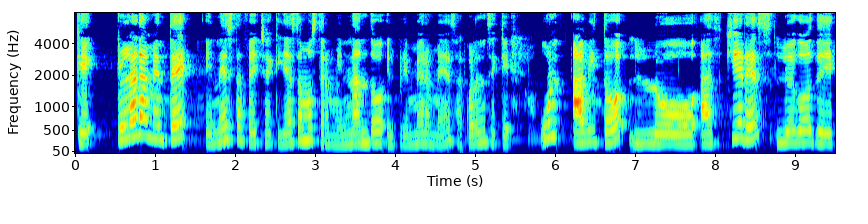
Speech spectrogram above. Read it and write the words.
que claramente en esta fecha que ya estamos terminando el primer mes, acuérdense que un hábito lo adquieres luego de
